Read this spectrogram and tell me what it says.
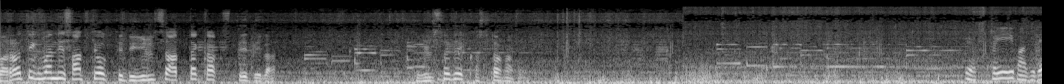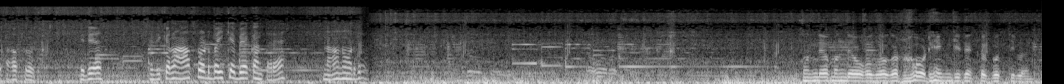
ಬರೋತಿಗೆ ಬರೋತ್ತಿಗೆ ಬಂದು ಸತ್ತಿ ಹೋಗ್ತಿದ್ವಿ. ಇಳ್ಸ ಹತ್ತಕ್ಕೆ ಹಾಕ್ಸ್ತಿದ್ದಿಲ್ಲ. ಇಳ್ಸೋದೇ ಕಷ್ಟ ನಾವು ಎಕ್ಸ್ಟ್ರೀಮ್ ಆಗಿದೆ ಆಫ್ ರೋಡ್ ಇದೆ. ಇದಕ್ಕೆಲ್ಲ ಆಫ್ ರೋಡ್ ಬೈಕೇ ಬೇಕಂತಾರೆ ನಾನು ನೋಡಿದೆ. ಮುಂದೆ ಮುಂದೆ ಹೋಗುವಾಗ ರೋಡ್ ಹೆಂಗಿದೆ ಅಂತ ಗೊತ್ತಿಲ್ಲ ಅಂತ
